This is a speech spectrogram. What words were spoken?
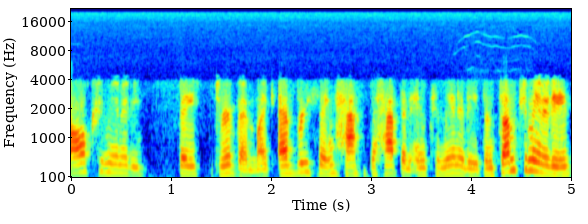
all community based driven. Like everything has to happen in communities and some communities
